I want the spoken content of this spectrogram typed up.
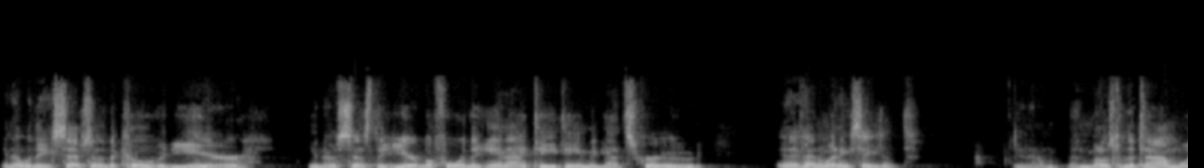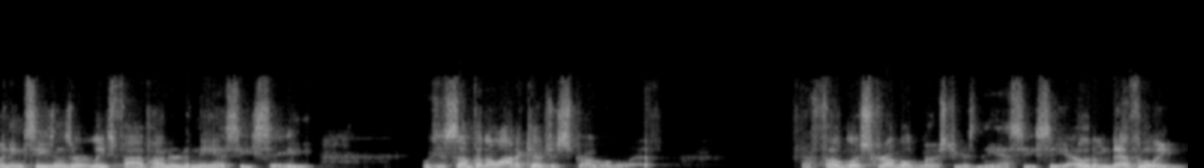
you know with the exception of the covid year you know since the year before the nit team that got screwed they've had winning seasons you know and most of the time winning seasons are at least 500 in the sec which is something a lot of coaches struggled with Fogler struggled most years in the SEC. Odom definitely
